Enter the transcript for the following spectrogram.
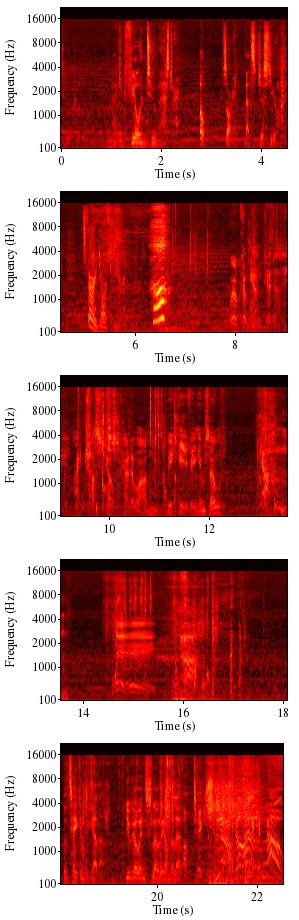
Dooku. I can feel him too, Master. Oh, sorry, that's just you. It's very dark in here. Behaving himself. We'll take him together. You go in slowly on the left. taking you now! No, Anakin, no!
